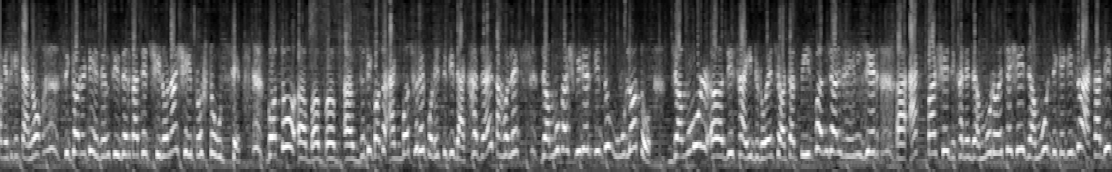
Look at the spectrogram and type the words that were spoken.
আগে থেকে কেন সিকিউরিটি এজেন্সিজের কাছে ছিল না, সেই প্রশ্ন উঠছে। গত যদি গত এক বছরের পরিস্থিতি দেখা যায়, তাহলে জম্মু কাশ্মীরের কিন্তু মূলত জম্মুর যে সাইড রয়েছে, অর্থাৎ পীরপাঞ্জাল রেঞ্জের এক পাশে যেখানে জম্মু রয়েছে, সেই জম্মুর দিকে কিন্তু একাধিক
